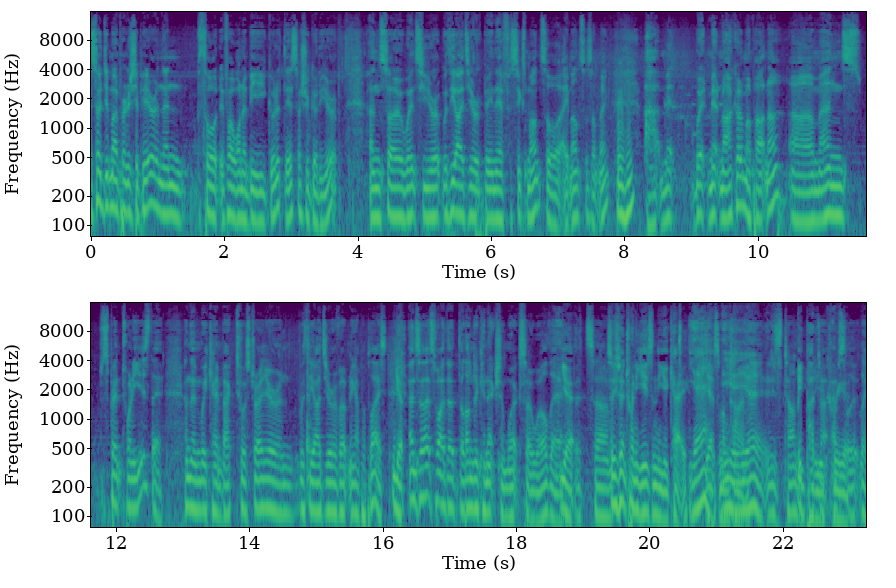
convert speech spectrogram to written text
so I did my apprenticeship here, and then thought if I want to be good at this, I should go to Europe. And so went to Europe with the idea of being there for six months or eight months or something. Uh, met met met Marco, my partner, um, and spent 20 years there. And then we came back to Australia and with the idea of opening up a place. Yep. And so that's why the, the London connection works so well there. Yeah. But, um, so you spent 20 years in the UK. yeah, yeah, it's a long yeah, time. yeah, it is a ton. Big part of your Uh, career. Absolutely.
